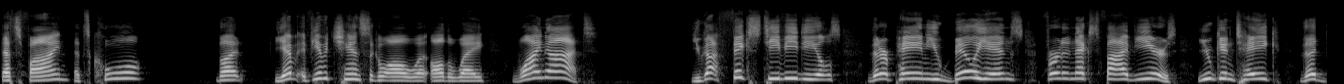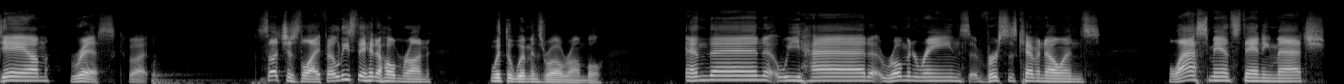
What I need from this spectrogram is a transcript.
That's fine. That's cool. But you have, if you have a chance to go all all the way, why not? You got fixed TV deals that are paying you billions for the next five years. You can take the damn risk. But such is life. At least they hit a home run with the Women's Royal Rumble. And then we had Roman Reigns versus Kevin Owens. Last man standing match.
